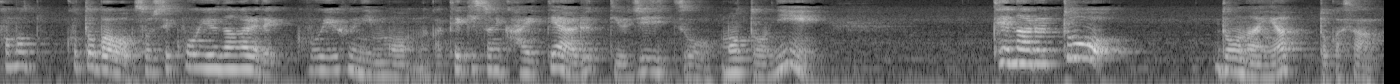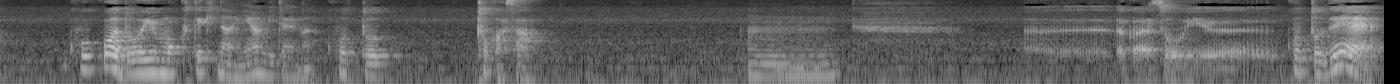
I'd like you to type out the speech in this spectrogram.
この言葉をそしてこういう流れでこういうふうにもなんかテキストに書いてあるっていう事実をもとにってなるとどうなんやとかさここはどういう目的なんやみたいなこととかさ。うん。だからそういうことで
